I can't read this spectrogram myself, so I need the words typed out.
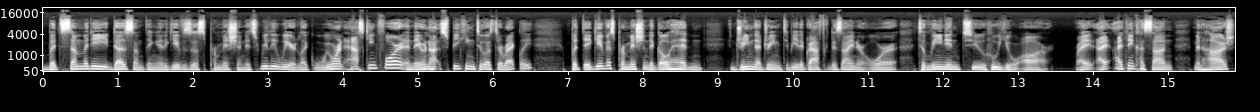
but somebody does something and it gives us permission. It's really weird. Like we weren't asking for it and they were not speaking to us directly, but they give us permission to go ahead and dream that dream, to be the graphic designer or to lean into who you are. Right. I, I think Hasan Minhaj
